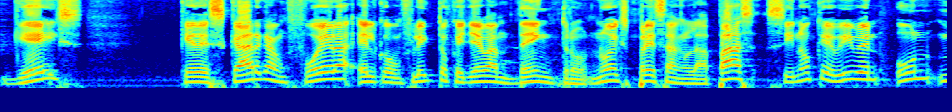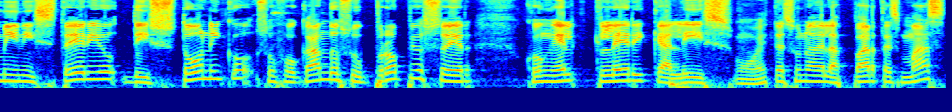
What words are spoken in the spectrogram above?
gays, que descargan fuera el conflicto que llevan dentro, no expresan la paz, sino que viven un ministerio distónico sofocando su propio ser con el clericalismo. Esta es una de las partes más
